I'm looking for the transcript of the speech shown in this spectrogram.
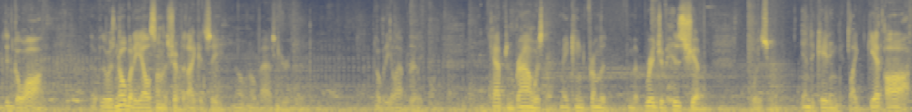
did go off, there was nobody else on the ship that I could see. No, no passengers. Nobody left really. And Captain Brown was making from the from the bridge of his ship was indicating like get off,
